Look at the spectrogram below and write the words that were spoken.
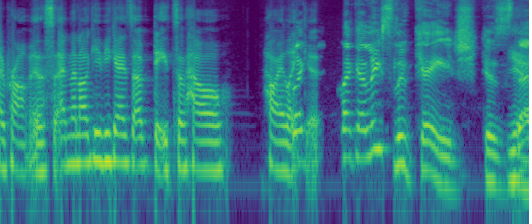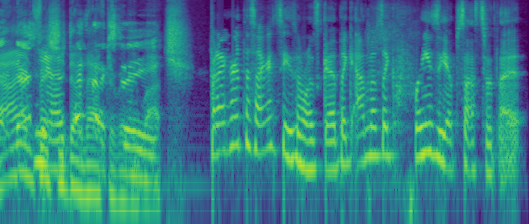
I promise, and then I'll give you guys updates of how how I like, like it. like at least Luke Cage because yeah. that, Iron that, Fist yeah, you don't that's have to really watch. But I heard the second season was good. Like Emma's like crazy obsessed with it.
